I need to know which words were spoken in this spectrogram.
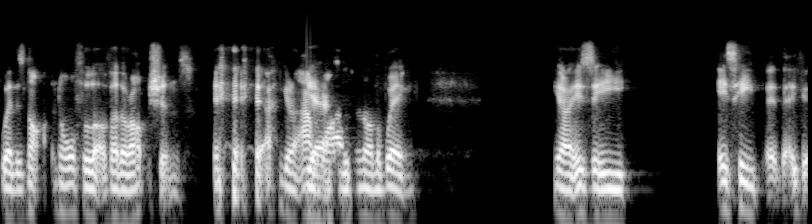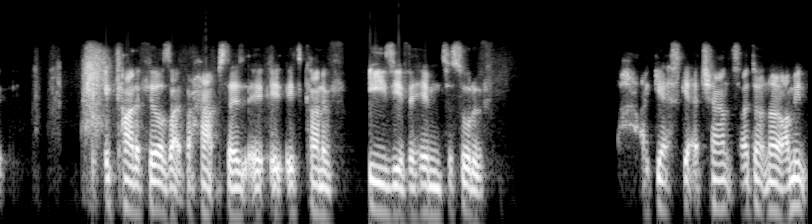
where there's not an awful lot of other options, you know, out yeah. wide and on the wing. You know, is he? Is he? It, it kind of feels like perhaps there's. It, it's kind of easier for him to sort of, I guess, get a chance. I don't know. I mean.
